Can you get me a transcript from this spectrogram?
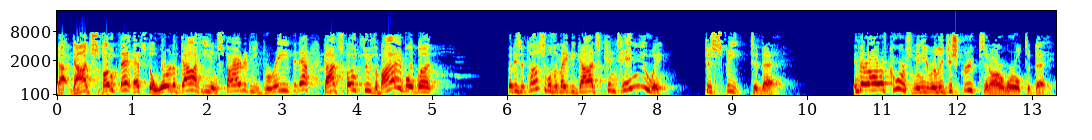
God, God spoke that. That's the Word of God. He inspired it. He breathed it out. God spoke through the Bible, but, but is it possible that maybe God's continuing to speak today? And there are, of course, many religious groups in our world today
